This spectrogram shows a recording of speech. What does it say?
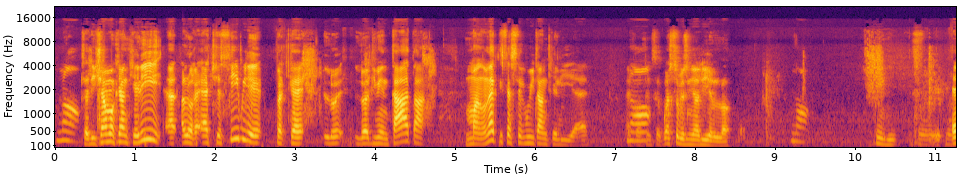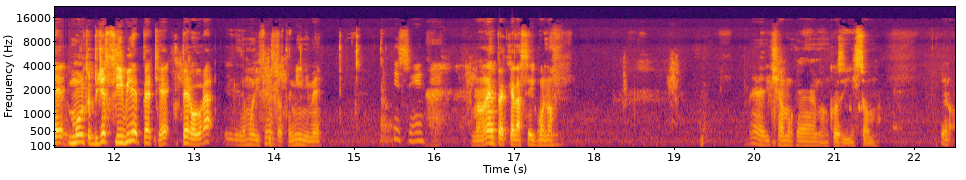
no. Cioè diciamo che anche lì, eh, allora, è accessibile perché lo, lo è diventata, ma non è che sia seguita anche lì, eh. Ecco, No. questo bisogna dirlo. No. Quindi è molto più gestibile perché per ora le modifiche sono state minime, Sì, sì. ma non è perché la seguono. Eh, diciamo che è così, insomma. Però,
